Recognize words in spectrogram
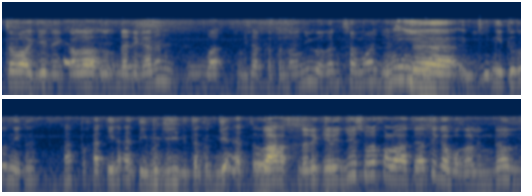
Coba gini kalau dari kanan bisa ketendang juga kan sama aja. Enggak gini turun nih kan apa hati-hati begini takut jatuh. Lah dari kiri justru kalau hati-hati gak bakal nendang.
